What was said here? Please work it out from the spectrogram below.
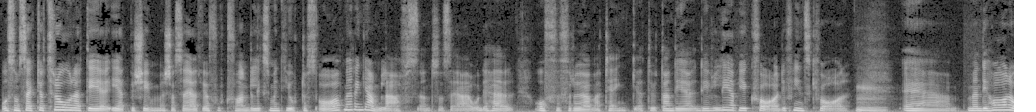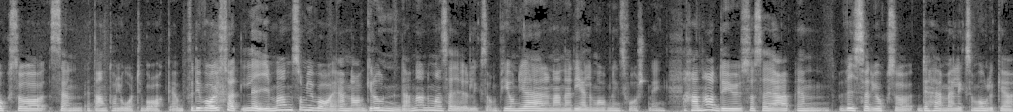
Och som sagt, jag tror att det är ett bekymmer så att säga att vi har fortfarande liksom inte gjort oss av med den gamla afsen så att säga och det här offer förövartänket utan det, det lever ju kvar, det finns kvar. Mm. Eh, men det har också sedan ett antal år tillbaka. För det var ju så att Lehman som ju var en av grundarna, när man säger liksom pionjärerna när det gäller mobbningsforskning. Han hade ju så att säga en, visade ju också det här med liksom olika,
